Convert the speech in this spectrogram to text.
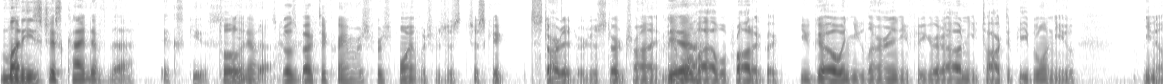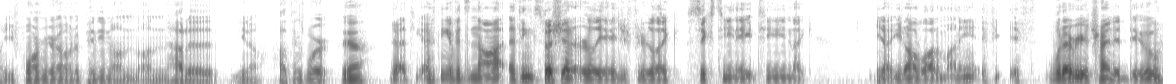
money's just kind of the excuse Totally. you know? It goes back to Kramer's first point, which was just just get started or just start trying. Have Yeah. a viable product. Like you go and you learn and you figure it out and you talk to people and you you know, you form your own opinion on on how to, you know, how things work. yeah Yeah, I think I think if it's not, I think especially at an early age, if you're like 16, 18, like you know, you don't have a lot of money. If if whatever you're trying to do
